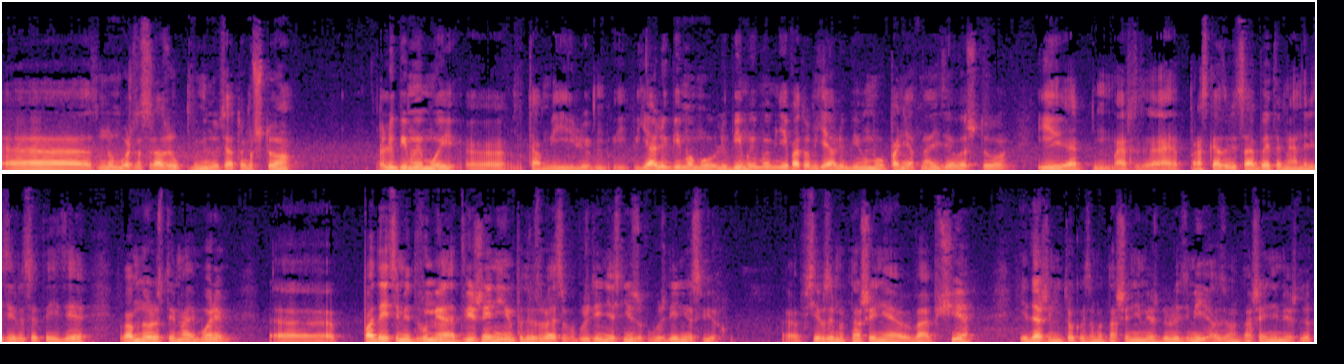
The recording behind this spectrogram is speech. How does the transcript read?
ну, можно сразу упомянуть о том, что любимый мой, э, там и, я любимому, любимый мой мне, потом я любимому, понятное дело, что и э, рассказывается об этом, и анализируется эта идея во множестве майморем, под этими двумя движениями подразумевается побуждение снизу, побуждение сверху. Все взаимоотношения вообще, и даже не только взаимоотношения между людьми, а взаимоотношения между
